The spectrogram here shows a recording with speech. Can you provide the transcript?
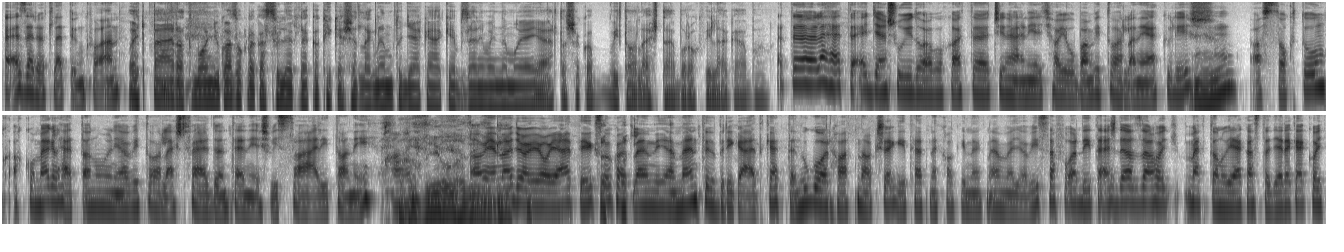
Ezer ötletünk van. Egy párat mondjuk azoknak a szülőknek, akik esetleg nem tudják elképzelni, vagy nem olyan jártasak a vitorlástáborok világában. Hát lehet egyensúlyi dolgokat csinálni egy hajóban vitorla nélkül is, uh-huh. azt szoktunk, akkor meg lehet tanulni a vitorlást feldönteni és visszaállítani. Ami, az jó, az ami nagyon jó játék szokott lenni, ilyen mentőbrigád, ketten ugorhatnak, segíthetnek akinek nem megy a visszafordítás, de azzal, hogy megtanulják azt a gyerekek, hogy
